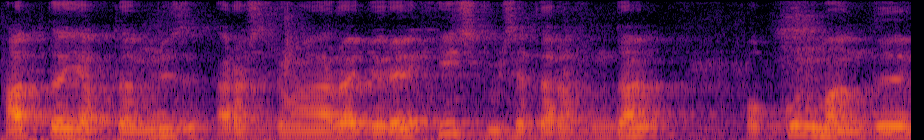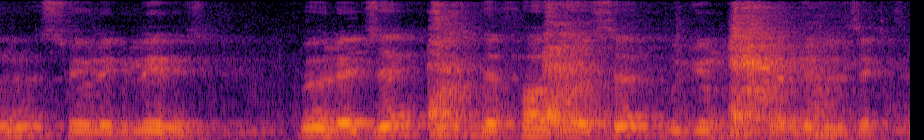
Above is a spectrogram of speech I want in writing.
Hatta yaptığımız araştırmalara göre hiç kimse tarafından okunmadığını söyleyebiliriz. Böylece ilk defa bu eser bugün seslendirilecektir.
